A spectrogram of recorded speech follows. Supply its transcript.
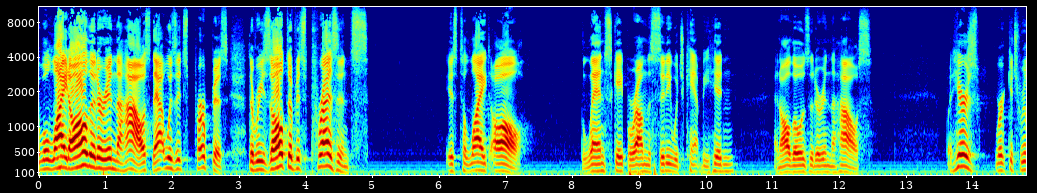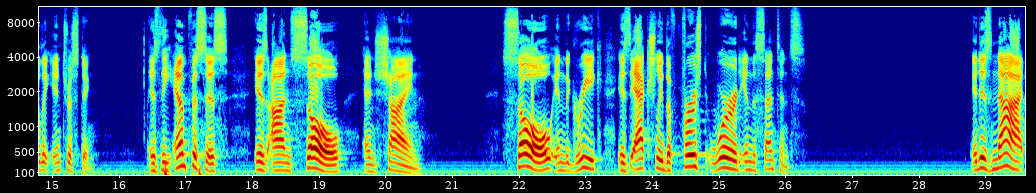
will light all that are in the house. That was its purpose. The result of its presence is to light all the landscape around the city, which can't be hidden, and all those that are in the house. But here's where it gets really interesting is the emphasis is on so and shine. So in the Greek is actually the first word in the sentence. It is not,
